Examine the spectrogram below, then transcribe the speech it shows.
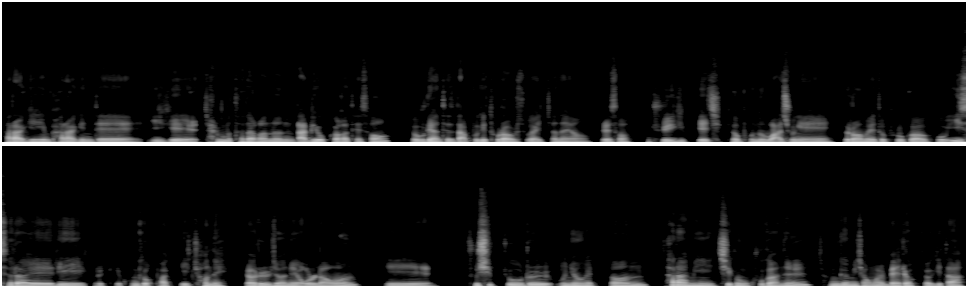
바락이긴 바락인데 이게 잘못하다가는 나비 효과가 돼서 우리한테도 나쁘게 돌아올 수가 있잖아요. 그래서 주의 깊게 지켜보는 와중에 그럼에도 불구하고 이스라엘이 그렇게 공격받기 전에 열흘 전에 올라온 이 수십 조를 운영했던 사람이 지금 구간을 현금이 정말 매력적이다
